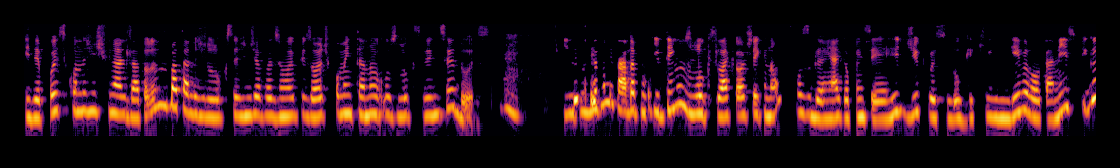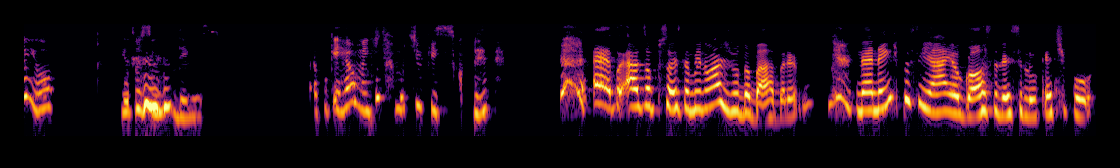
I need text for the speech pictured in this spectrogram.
E depois, quando a gente finalizar todas as batalhas de looks, a gente vai fazer um episódio comentando os looks vencedores. E tô revoltada porque tem uns looks lá que eu achei que não fosse ganhar, que eu pensei, é ridículo esse look aqui, ninguém vai votar nisso, e ganhou. E eu tô assim, meu Deus. É porque realmente tá muito difícil escolher. É, as opções também não ajudam, Bárbara. Não é nem tipo assim, ah, eu gosto desse look. É tipo,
